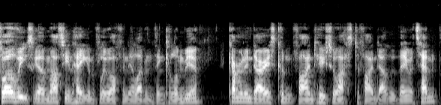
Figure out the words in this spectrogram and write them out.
12 weeks ago, Marty and Hagen flew off in the 11th in Colombia. Cameron and Darius couldn't find who to ask to find out that they were 10th.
